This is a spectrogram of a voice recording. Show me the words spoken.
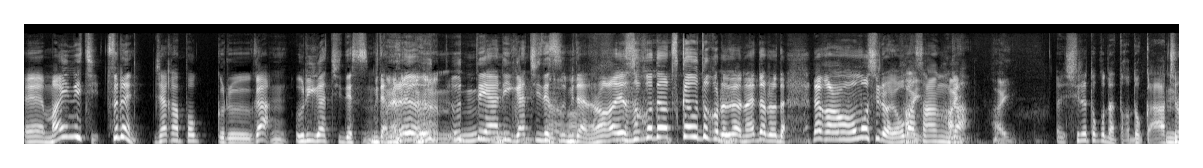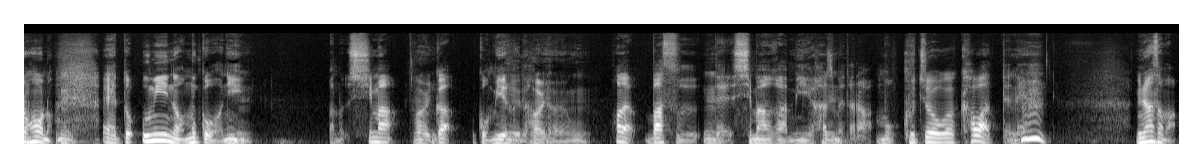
えー毎日常にジャガポックルが売りがちです、みたいな、う 売ってありがちです、みたいな。の、えーそこで使うところではないだろうだだから面白いおばさんが、はい。はい。知床だったかどっかあっちの方の、えー、と海の向こうに、あの島がこう見えるんだ、はいはい。うん。ほなバスで島が見え始めたら、もう口調が変わってね、皆様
